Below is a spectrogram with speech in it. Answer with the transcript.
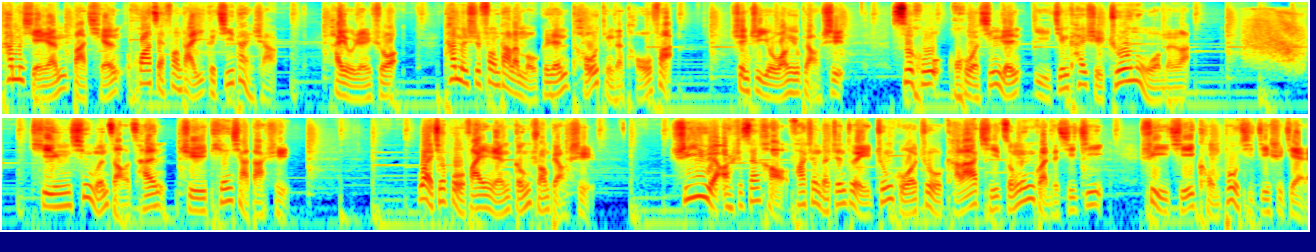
他们显然把钱花在放大一个鸡蛋上，还有人说。他们是放大了某个人头顶的头发，甚至有网友表示，似乎火星人已经开始捉弄我们了。听新闻早餐知天下大事。外交部发言人耿爽表示，十一月二十三号发生的针对中国驻卡拉奇总领馆的袭击是一起恐怖袭击事件，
